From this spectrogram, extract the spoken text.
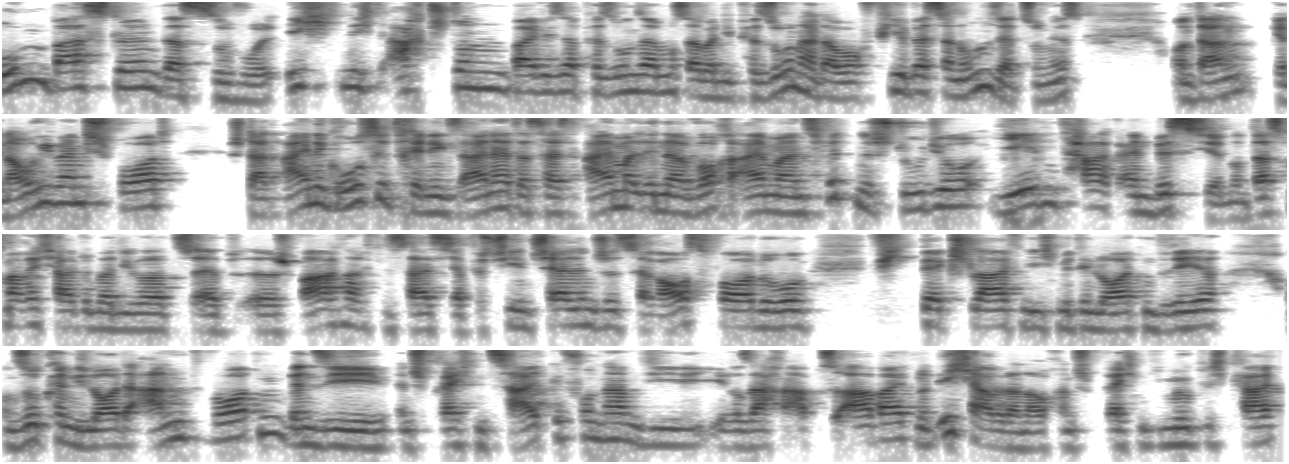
umbasteln, dass sowohl ich nicht acht Stunden bei dieser Person sein muss, aber die Person halt aber auch viel besser in der Umsetzung ist. Und dann, genau wie beim Sport, statt eine große Trainingseinheit, das heißt einmal in der Woche, einmal ins Fitnessstudio, jeden Tag ein bisschen. Und das mache ich halt über die WhatsApp-Sprachnachrichten. Das heißt, ich habe verschiedene Challenges, Herausforderungen, Feedback-Schleifen, die ich mit den Leuten drehe. Und so können die Leute antworten, wenn sie entsprechend Zeit gefunden haben, die ihre Sachen abzuarbeiten. Und ich habe dann auch entsprechend die Möglichkeit,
